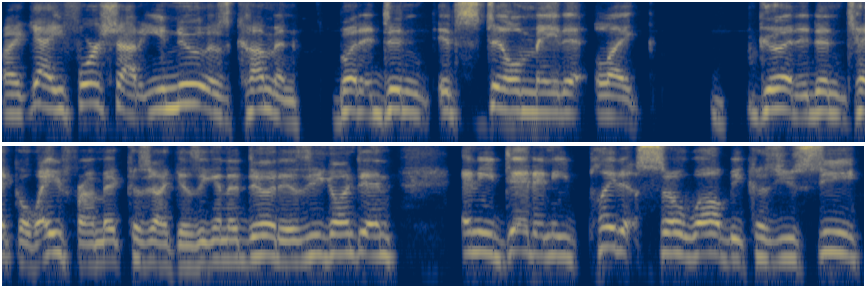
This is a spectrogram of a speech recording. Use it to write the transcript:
like yeah, he foreshadowed. You knew it was coming, but it didn't. It still made it like good. It didn't take away from it because like, is he going to do it? Is he going to? And and he did, and he played it so well because you see.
